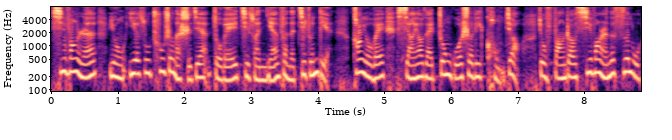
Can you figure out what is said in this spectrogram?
西方人用耶稣出生的时间作为计算年份的基准点。康有为想要在中国设立孔教，就仿照西方人的思路，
